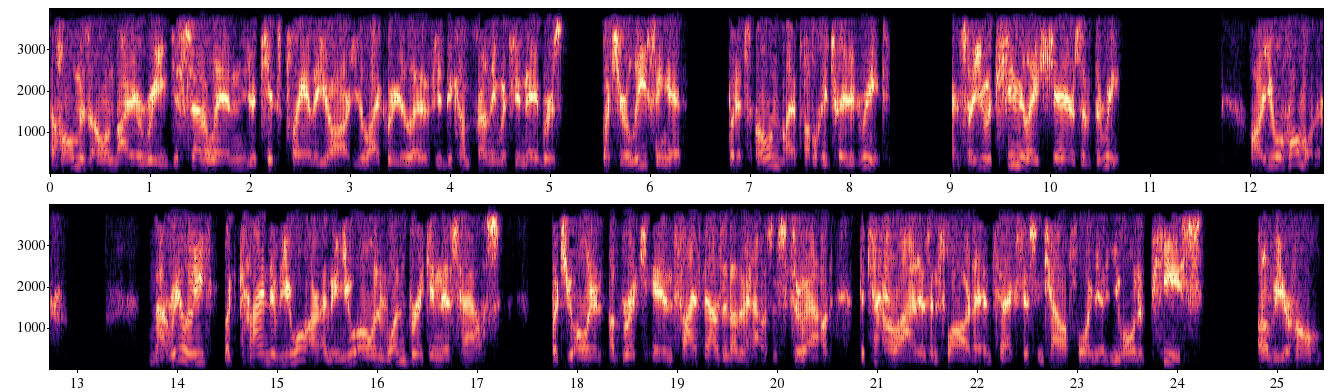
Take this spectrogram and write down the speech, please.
The home is owned by a REIT. You settle in, your kids play in the yard, you like where you live, you become friendly with your neighbors, but you're leasing it, but it's owned by a publicly traded REIT. And so you accumulate shares of the REIT. Are you a homeowner? Not really, but kind of you are. I mean, you own one brick in this house, but you own a brick in 5,000 other houses throughout the Carolinas and Florida and Texas and California. You own a piece of your home.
